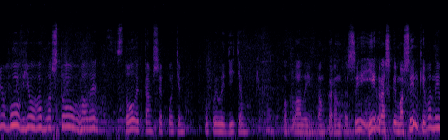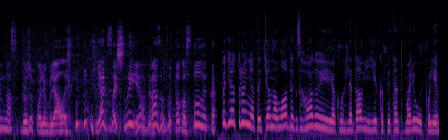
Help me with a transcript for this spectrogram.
Любов його облаштовували, столик там ще потім купили дітям, поклали їм там карандаші, іграшки, машинки. Вони в нас дуже полюбляли. Як зайшли і одразу до того столика. Педіатриня Тетяна Ладик згадує, як виглядав її кабінет в Маріуполі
